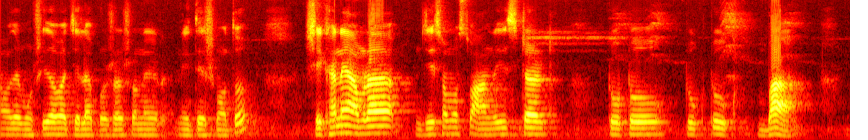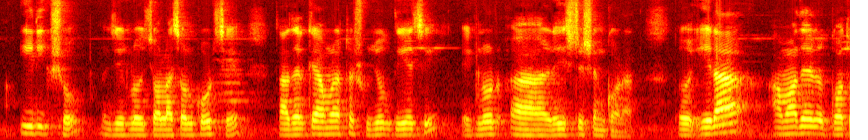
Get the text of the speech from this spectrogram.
আমাদের মুর্শিদাবাদ জেলা প্রশাসনের নির্দেশ মতো। সেখানে আমরা যে সমস্ত আনরেজিস্টার্ড টোটো, টুকটুক বা ই রিক্সো যেগুলো চলাচল করছে, তাদেরকে আমরা একটা সুযোগ দিয়েছি এগুলোর রেজিস্ট্রেশন করার। তো এরা আমাদের গত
